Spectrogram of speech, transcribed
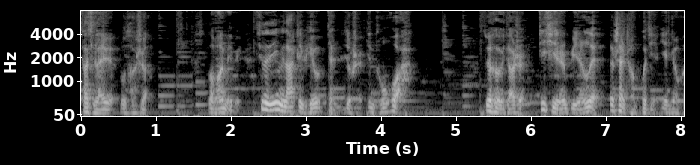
消息来源：路透社。老王点评：现在英伟达 GPU 简直就是硬通货啊！最后一条是，机器人比人类更擅长破解验证码。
